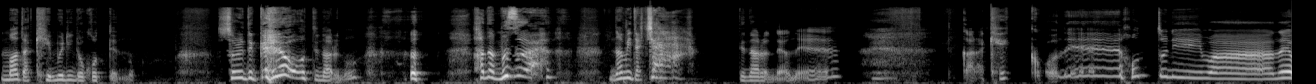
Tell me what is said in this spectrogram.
まだ煙残ってんの。それで、ゲローってなるの 鼻むず涙チャーってなるんだよね。から結構ね、本当に、まあね、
